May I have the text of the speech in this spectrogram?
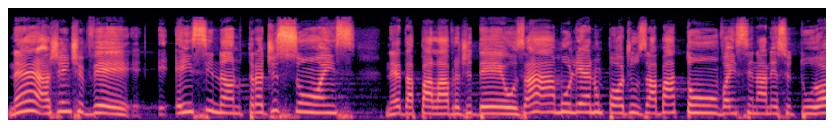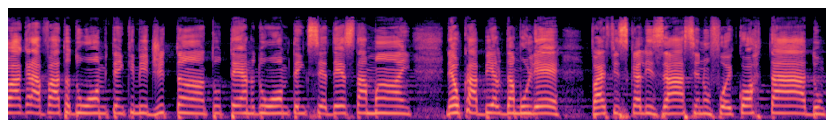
né, a gente vê ensinando tradições, né, da palavra de Deus. Ah, a mulher não pode usar batom, vai ensinar nesse tudo. a gravata do homem tem que medir tanto, o terno do homem tem que ser desse tamanho. Né, o cabelo da mulher vai fiscalizar se não foi cortado.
